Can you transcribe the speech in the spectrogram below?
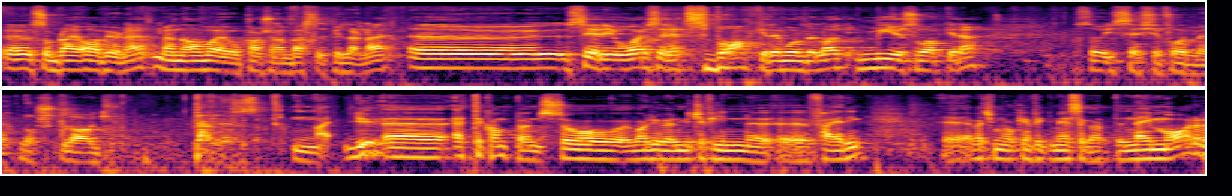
eh, Som ble avgjørende, men han var jo kanskje den beste spilleren der. Eh, Ser i år så er det et svakere Molde-lag. Mye svakere. Så jeg ser ikke for meg et norsk lag denne sesongen. Nei. Du, eh, etter kampen så var det jo veldig mye fin feiring. Jeg vet ikke om noen fikk med seg at Neymar,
